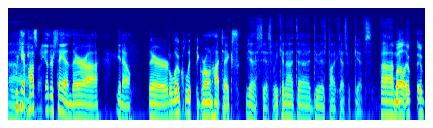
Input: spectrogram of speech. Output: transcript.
uh, we can't possibly understand their uh, you know their locally grown hot takes. Yes, yes, we cannot uh, do this podcast with gifts. Um, well, it, it,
